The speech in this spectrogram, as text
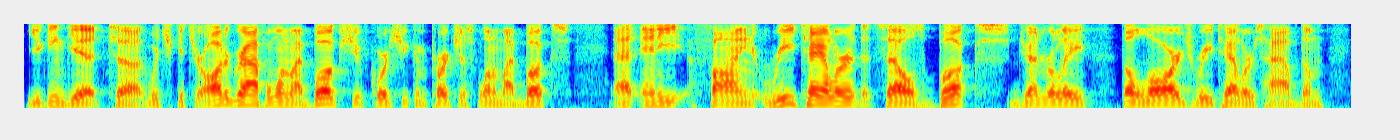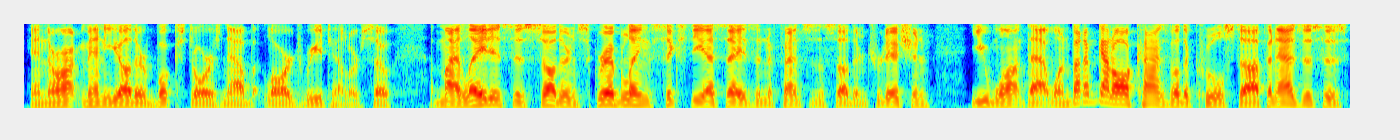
You can get, uh, which gets your autograph on one of my books. Of course, you can purchase one of my books at any fine retailer that sells books. Generally, the large retailers have them, and there aren't many other bookstores now but large retailers. So, my latest is Southern Scribbling 60 Essays in Defense of the Southern Tradition. You want that one. But I've got all kinds of other cool stuff. And as this is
